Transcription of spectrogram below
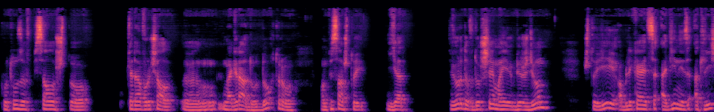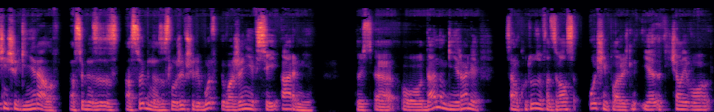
Кутузов писал, что когда вручал э, награду доктору, он писал, что я твердо в душе моей убежден, что ею облекается один из отличнейших генералов, особенно, особенно заслуживший любовь и уважение всей армии. То есть э, о данном генерале сам Кутузов отзывался очень положительно и отличал его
